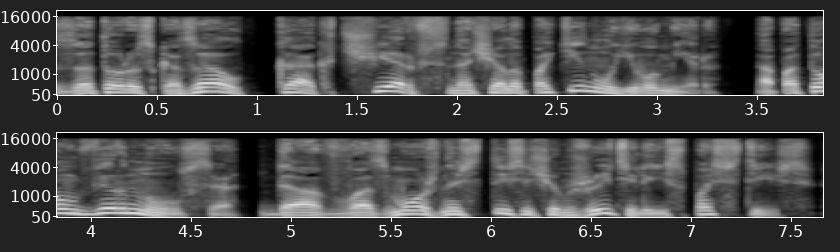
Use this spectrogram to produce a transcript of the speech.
Зато рассказал, как червь сначала покинул его мир, а потом вернулся, дав возможность тысячам жителей спастись.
